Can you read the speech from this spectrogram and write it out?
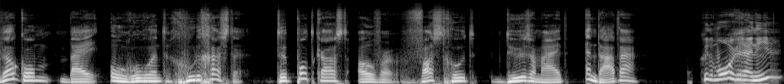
Welkom bij Onroerend Goede Gasten, de podcast over vastgoed, duurzaamheid en data. Goedemorgen Reinier.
